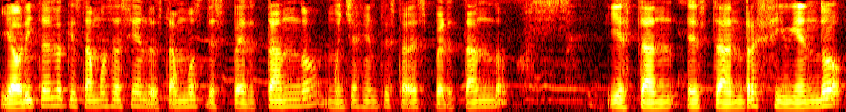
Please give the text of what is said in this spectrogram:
Y ahorita es lo que estamos haciendo, estamos despertando, mucha gente está despertando y están, están recibiendo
